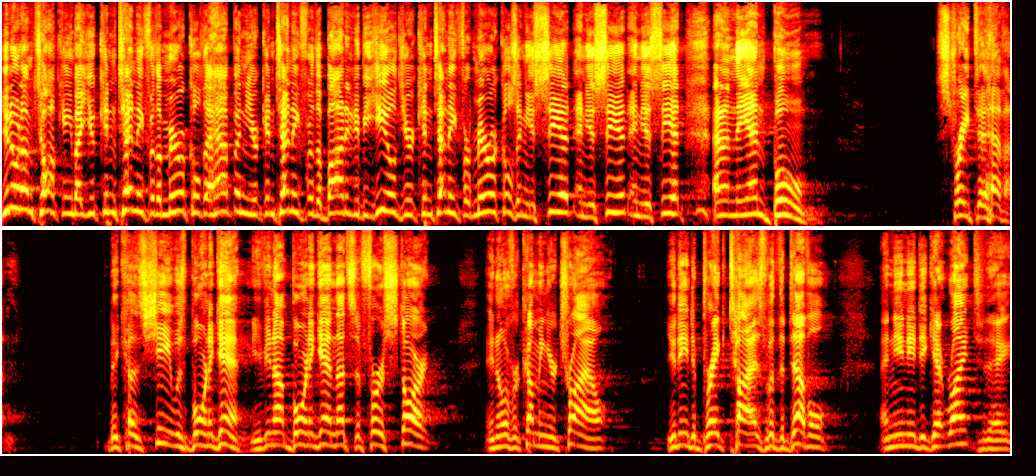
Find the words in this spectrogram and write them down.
you know what I'm talking about? You're contending for the miracle to happen. You're contending for the body to be healed. You're contending for miracles, and you see it, and you see it, and you see it. And in the end, boom, straight to heaven because she was born again. If you're not born again, that's the first start in overcoming your trial. You need to break ties with the devil, and you need to get right today.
